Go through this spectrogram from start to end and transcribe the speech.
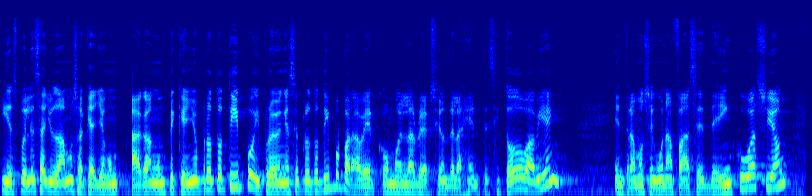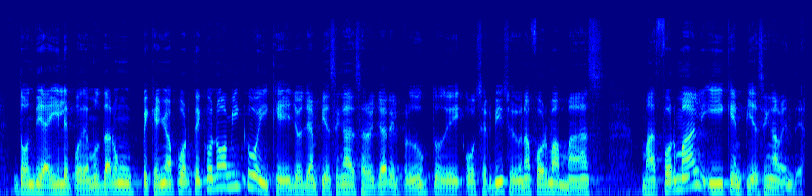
y después les ayudamos a que hagan un pequeño prototipo y prueben ese prototipo para ver cómo es la reacción de la gente. Si todo va bien, entramos en una fase de incubación donde ahí le podemos dar un pequeño aporte económico y que ellos ya empiecen a desarrollar el producto de, o servicio de una forma más, más formal y que empiecen a vender.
